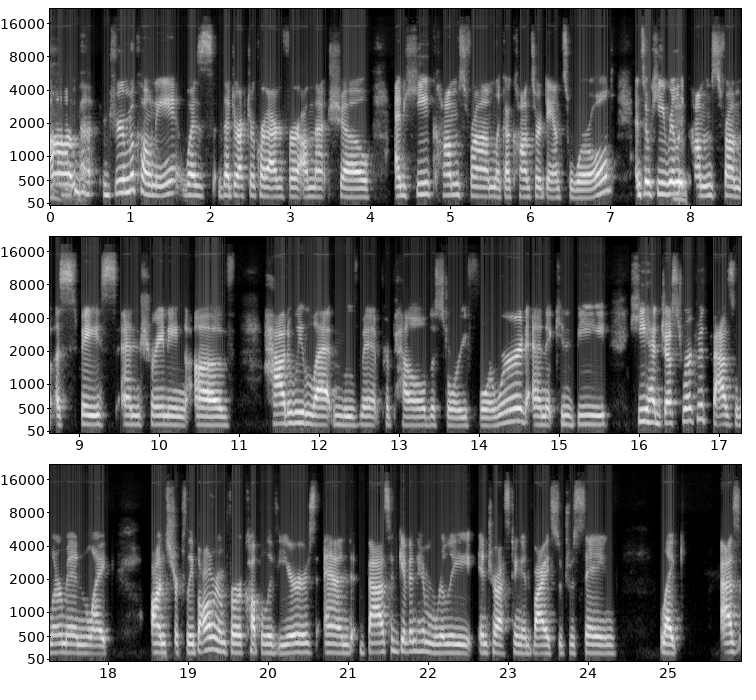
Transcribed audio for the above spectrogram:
Um, Drew McOnie was the director choreographer on that show, and he comes from like a concert dance world. And so he really comes from a space and training of how do we let movement propel the story forward? And it can be, he had just worked with Baz Luhrmann, like on Strictly Ballroom for a couple of years, and Baz had given him really interesting advice, which was saying, like, as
